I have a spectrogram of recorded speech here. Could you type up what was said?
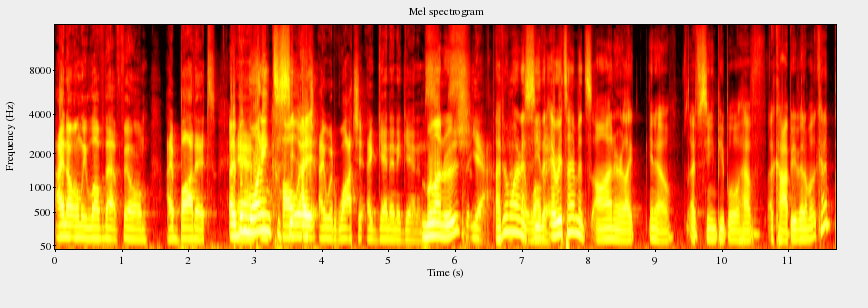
I not only love that film, I bought it. I've been wanting in to see- college, I- I, would watch it again and again. And Moulin Rouge? yeah, I've been wanting I to see that it. every time it's on, or like you know, I've seen people have a copy of it. I'm like, kind of.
